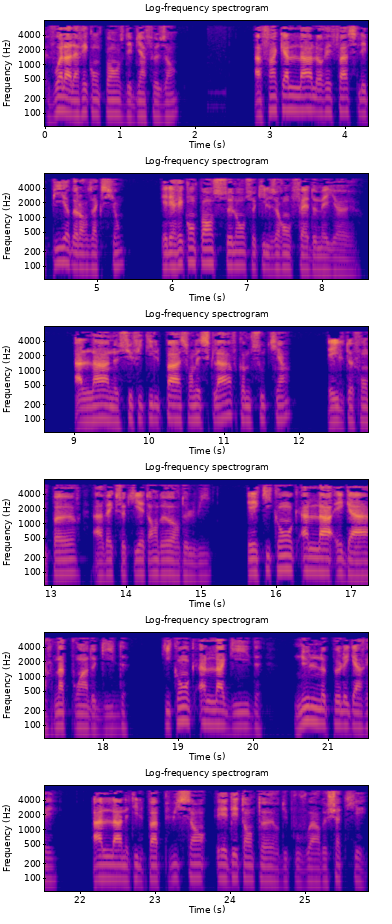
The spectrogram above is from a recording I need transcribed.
voilà la récompense des bienfaisants, afin qu'Allah leur efface les pires de leurs actions et les récompense selon ce qu'ils auront fait de meilleur. Allah ne suffit-il pas à son esclave comme soutien et ils te font peur avec ce qui est en dehors de lui. Et quiconque Allah égare n'a point de guide. Quiconque Allah guide, nul ne peut l'égarer. Allah n'est-il pas puissant et détenteur du pouvoir de châtier?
